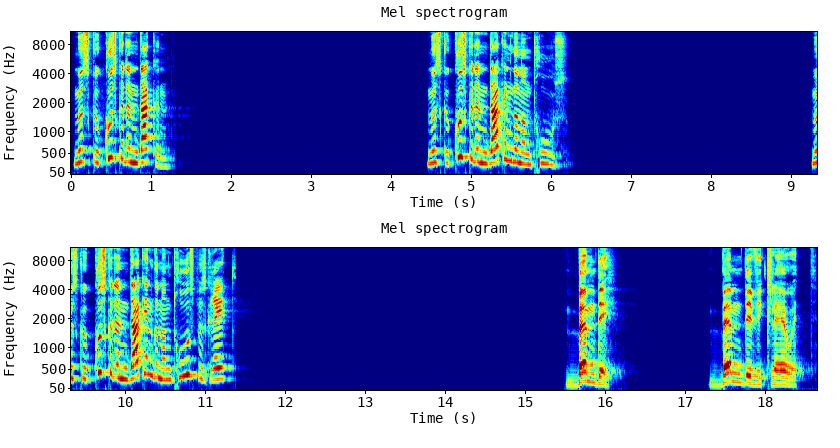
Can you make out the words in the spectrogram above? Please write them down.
Meus ket an daken. Meus ket kous an daken gant an trouz. Meus ket kousket an daken gant an trouz peus gret. Bemde. Bemde ve klevet.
